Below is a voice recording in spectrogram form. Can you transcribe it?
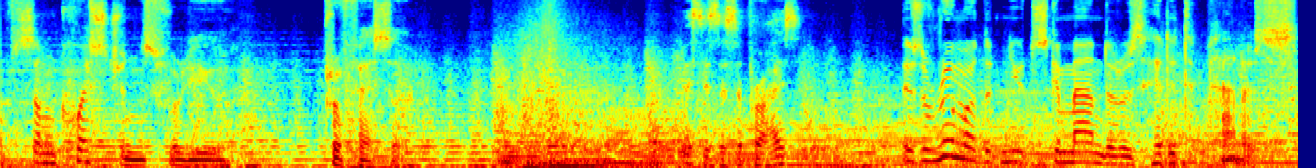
have some questions for you, Professor. This is a surprise. There's a rumor that Newt Scamander is headed to Paris.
